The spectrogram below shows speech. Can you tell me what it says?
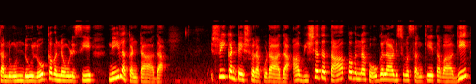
ತನ್ನ ಉಂಡು ಲೋಕವನ್ನು ಉಳಿಸಿ ನೀಲಕಂಠ ಆದ. ಶ್ರೀಕಂಠೇಶ್ವರ ಕೂಡ ಆದ. ಆ ವಿಷದ ತಾಪವನ್ನ ಹೋಗಲಾಡಿಸುವ ಸಂಕೇತವಾಗಿ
